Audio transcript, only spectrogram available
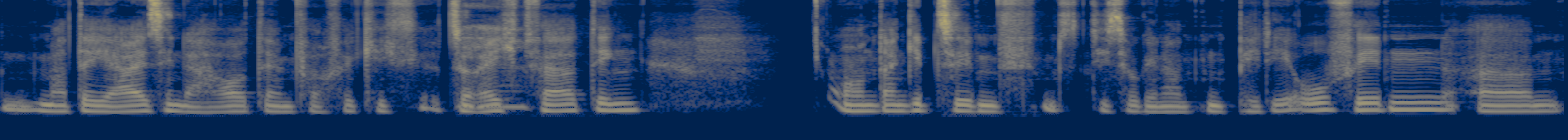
Materials in der Haut einfach wirklich zu ja. rechtfertigen. Und dann gibt es eben die sogenannten PDO-Fäden, ähm,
